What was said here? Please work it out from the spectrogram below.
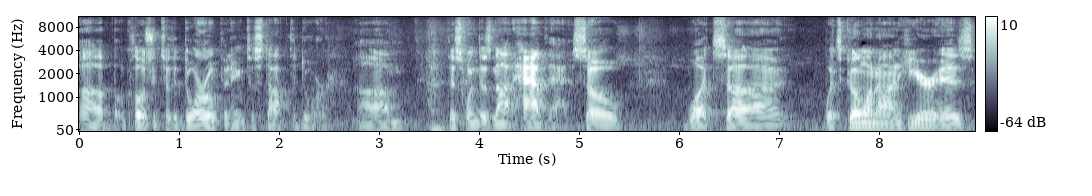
uh, closer to the door opening to stop the door. Um, this one does not have that. So what's, uh, what's going on here is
